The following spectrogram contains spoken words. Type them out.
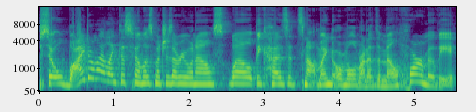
so, why don't I like this film as much as everyone else? Well, because it's not my normal run of the mill horror movie.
